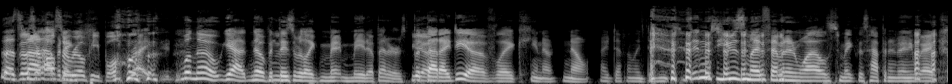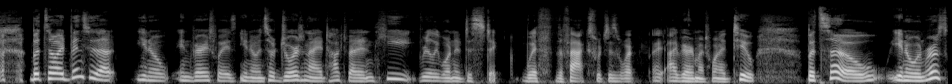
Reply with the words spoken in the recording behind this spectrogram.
that's Those not are also real people. right? Well, no, yeah, no, but these were like ma- made up editors. But Yeah. that idea of like, you know, no, I definitely didn't didn't use my feminine wiles to make this happen in any way. But so I'd been through that, you know, in various ways, you know, and so George and I had talked about it, and he really wanted to stick with the facts, which is what I, I very much wanted too. But so, you know, when Rose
